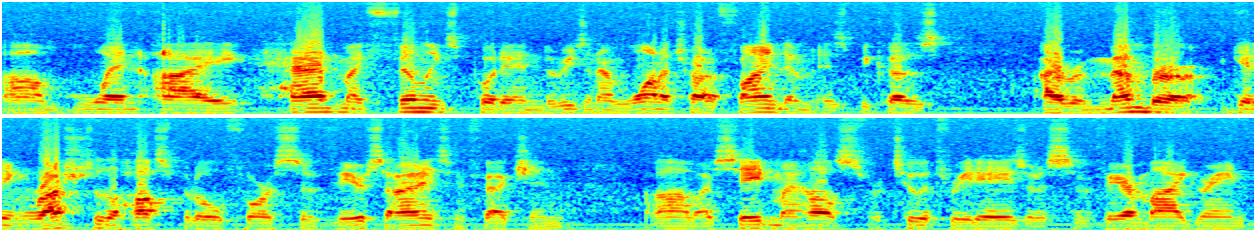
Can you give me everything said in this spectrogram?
Um, when I had my fillings put in, the reason I want to try to find them is because I remember getting rushed to the hospital for a severe sinus infection. Um, I stayed in my house for two or three days with a severe migraine.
